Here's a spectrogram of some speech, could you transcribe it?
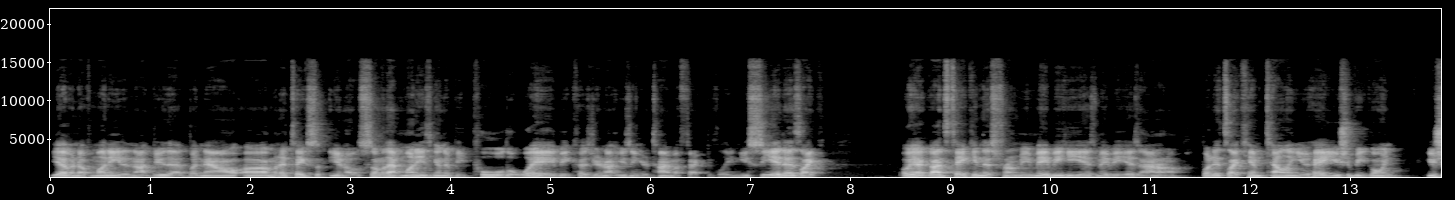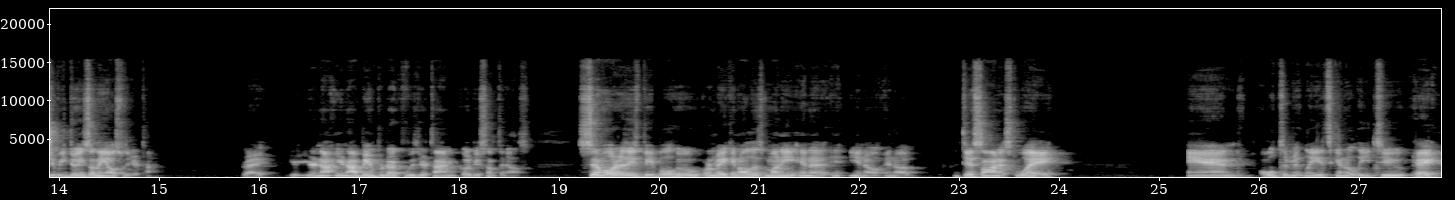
You have enough money to not do that. But now uh, I'm going to take, you know, some of that money is going to be pulled away because you're not using your time effectively. And you see it as like, oh yeah, God's taking this from me. Maybe he is, maybe he isn't. I don't know. But it's like him telling you, hey, you should be going, you should be doing something else with your time. Right. You're, not, you're not being productive with your time. Go do something else similar to these people who are making all this money in a you know in a dishonest way and ultimately it's going to lead to hey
